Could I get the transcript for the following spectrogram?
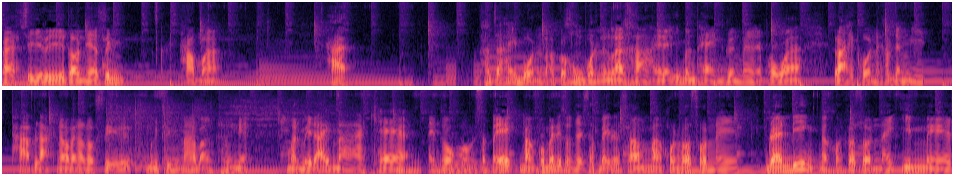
8 Series ตอนนี้ซึ่งถามว่าถ้าถ้าจะให้บ่นเหรอก็คงบ่นเรื่องราคาแหละที่มันแพงเกินไปหน่อยเพราะว่าหลายคนนะครับยังมีภาพลักษณ์เนาะเวลาเราซื้อมือถือมาบางครั้งเนี่ย มันไม่ได้มาแค่ไอตัวของสเปค บางคนไม่ได้สนใจสเปคด้วยซ้ำบางคนเขาสนใน branding บางคนเขาสนใน image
